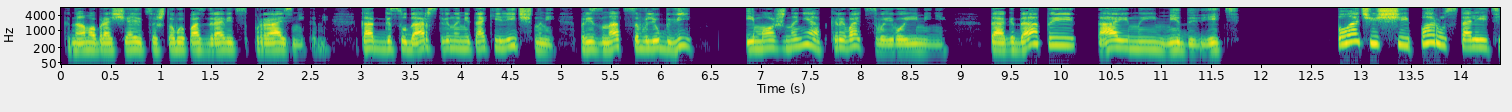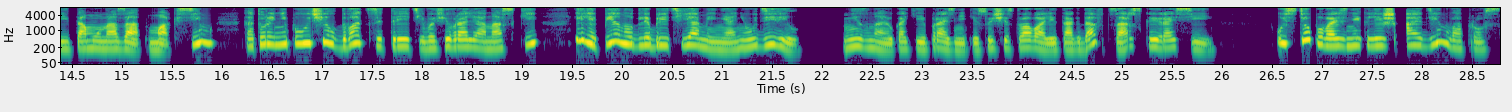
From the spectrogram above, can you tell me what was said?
К нам обращаются, чтобы поздравить с праздниками, как государственными, так и личными, признаться в любви. И можно не открывать своего имени. Тогда ты тайный медведь. Плачущий пару столетий тому назад Максим, который не получил 23 февраля носки или пену для бритья, меня не удивил. Не знаю, какие праздники существовали тогда в царской России. У Степы возник лишь один вопрос:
